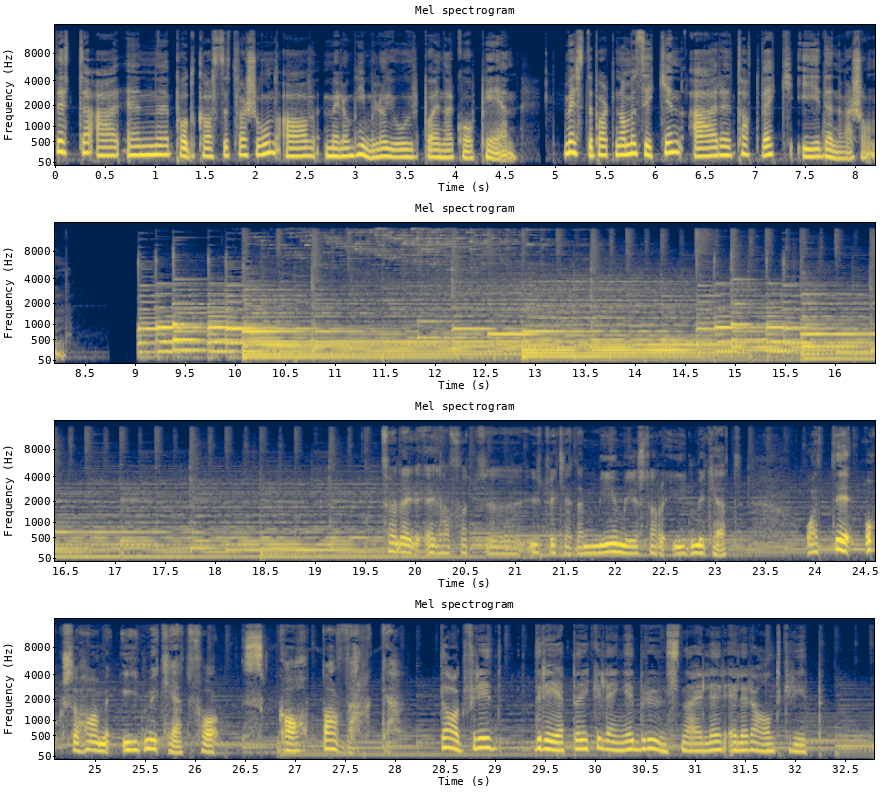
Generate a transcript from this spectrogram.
Dette er en podkastet versjon av Mellom himmel og jord på NRK P1. Mesteparten av musikken er tatt vekk i denne versjonen. Jeg føler jeg, jeg har fått uh, utviklet en mye, mye større ydmykhet. Og at det også har med ydmykhet for skaperverket. Dagfrid dreper ikke lenger brunsnegler eller annet kryp,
